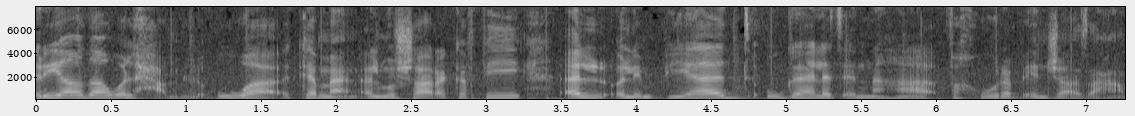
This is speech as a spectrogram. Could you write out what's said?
الرياضة والحمل وكمان المشاركة في الأولمبياد وقالت إنها فخورة بإنجازها.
